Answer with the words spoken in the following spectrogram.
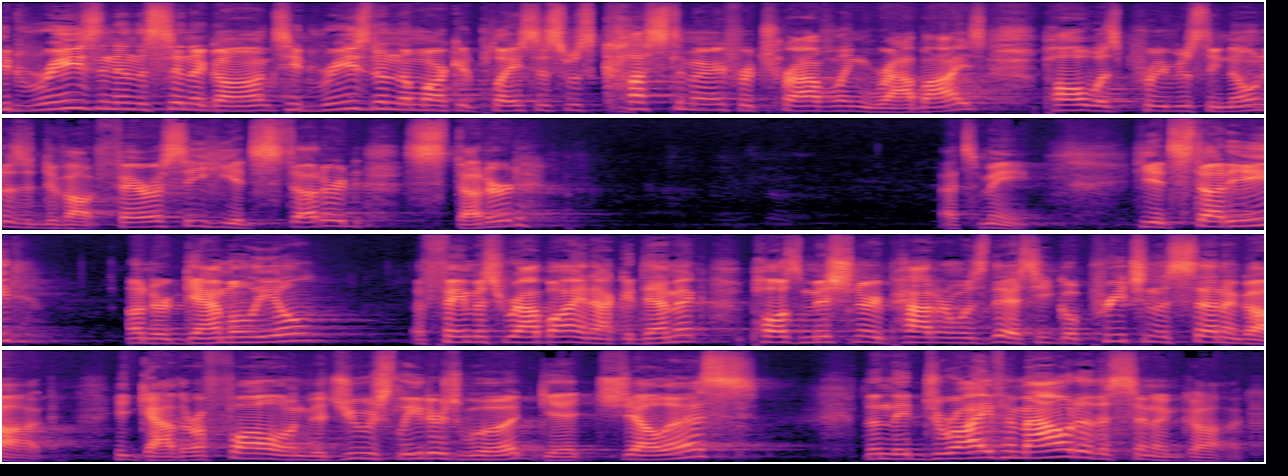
He'd reason in the synagogues, he'd reason in the marketplace. This was customary for traveling rabbis. Paul was previously known as a devout Pharisee. He had stuttered, stuttered? That's me. He had studied under Gamaliel, a famous rabbi and academic. Paul's missionary pattern was this he'd go preach in the synagogue, he'd gather a following. The Jewish leaders would get jealous, then they'd drive him out of the synagogue.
